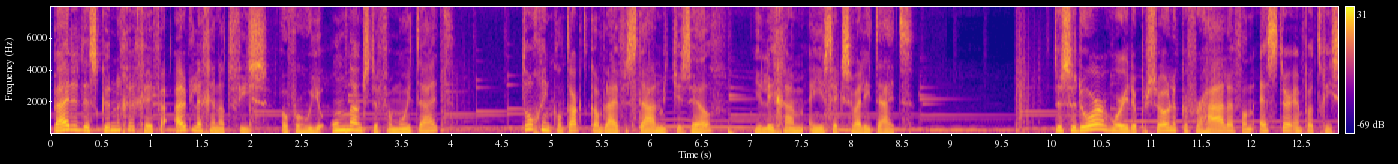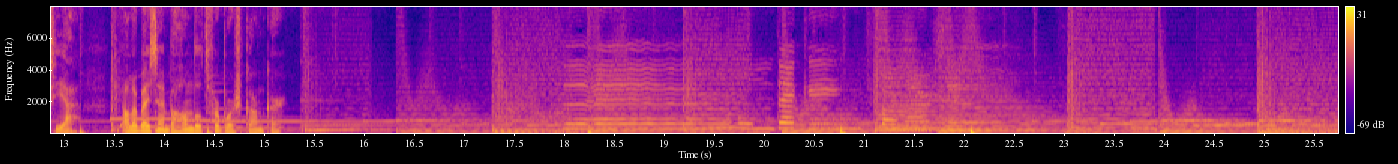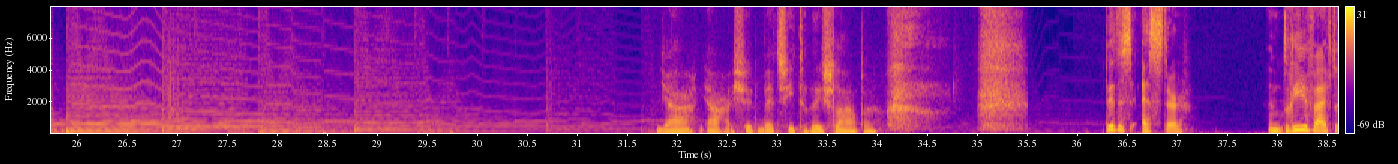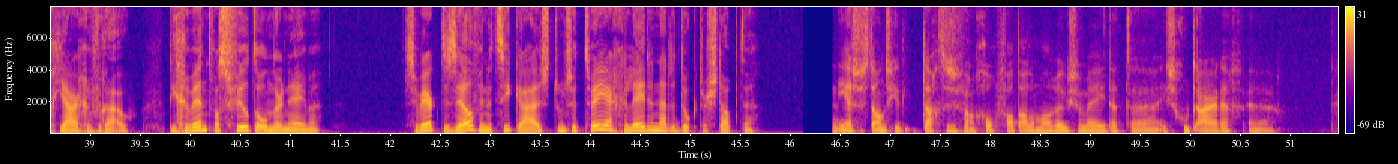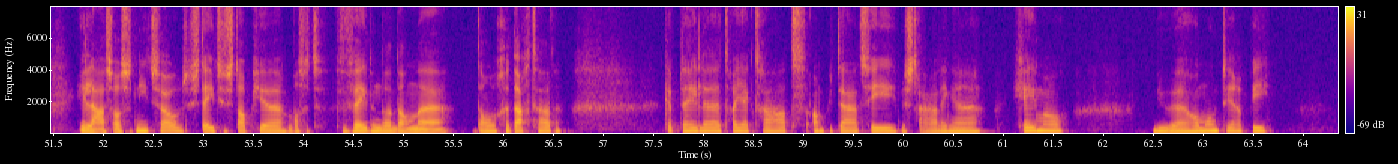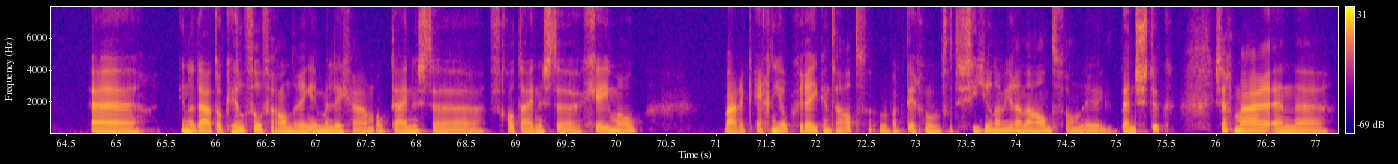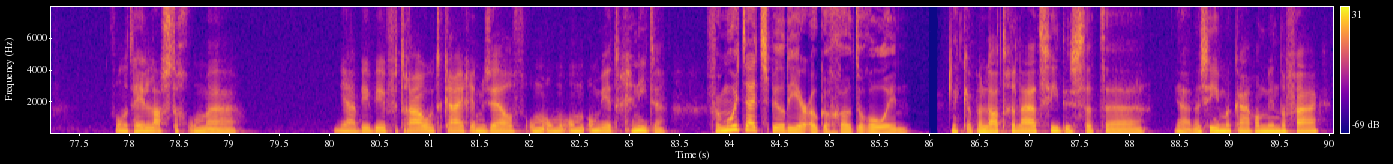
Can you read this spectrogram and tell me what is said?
Beide deskundigen geven uitleg en advies over hoe je ondanks de vermoeidheid toch in contact kan blijven staan met jezelf, je lichaam en je seksualiteit. Tussendoor hoor je de persoonlijke verhalen van Esther en Patricia, die allebei zijn behandeld voor borstkanker. Ja, ja, als je het bed ziet, dan wil je slapen. Dit is Esther, een 53-jarige vrouw die gewend was veel te ondernemen. Ze werkte zelf in het ziekenhuis toen ze twee jaar geleden naar de dokter stapte. In eerste instantie dachten ze van, goh, valt allemaal reuze mee, dat uh, is goed aardig. Uh, helaas was het niet zo. Steeds een stapje was het vervelender dan, uh, dan we gedacht hadden. Ik heb het hele traject gehad, amputatie, bestralingen, chemo, nu hormoontherapie. inderdaad ook heel veel verandering in mijn lichaam, ook tijdens de, vooral tijdens de chemo waar ik echt niet op gerekend had. Wat ik dacht, wat is hier nou weer aan de hand? Van, eh, ik ben stuk, zeg maar. En uh, vond het heel lastig om uh, ja, weer, weer vertrouwen te krijgen in mezelf, om, om, om, om weer te genieten. Vermoeidheid speelde hier ook een grote rol in. Ik heb een latrelatie, dus dat, ja, dan zie je elkaar al minder vaak.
